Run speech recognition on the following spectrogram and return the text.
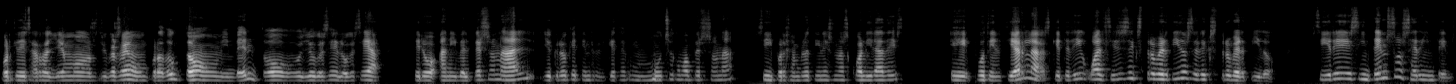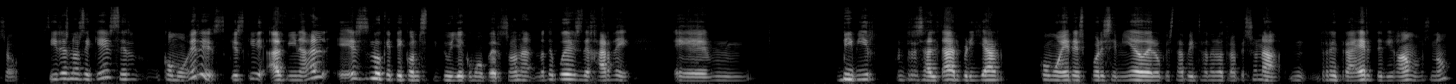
porque desarrollemos, yo qué sé, un producto, un invento, yo qué sé, lo que sea pero a nivel personal yo creo que te enriquece mucho como persona si, por ejemplo, tienes unas cualidades, eh, potenciarlas, que te da igual, si eres extrovertido, ser extrovertido, si eres intenso, ser intenso, si eres no sé qué, ser como eres, que es que al final es lo que te constituye como persona, no te puedes dejar de em, vivir, resaltar, brillar como eres por ese miedo de lo que está pensando la otra persona, retraerte, digamos, ¿no?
